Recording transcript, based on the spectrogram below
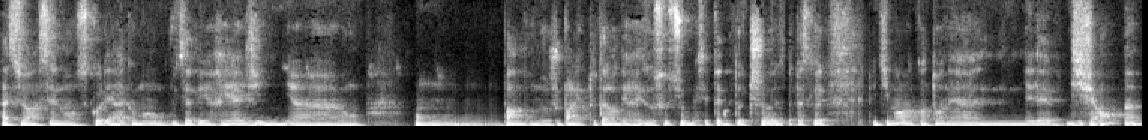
à, ce harcèlement scolaire et comment vous avez réagi euh, je parlais tout à l'heure des réseaux sociaux, mais c'est peut-être d'autres choses, parce que effectivement, quand on est un élève différent, hein,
